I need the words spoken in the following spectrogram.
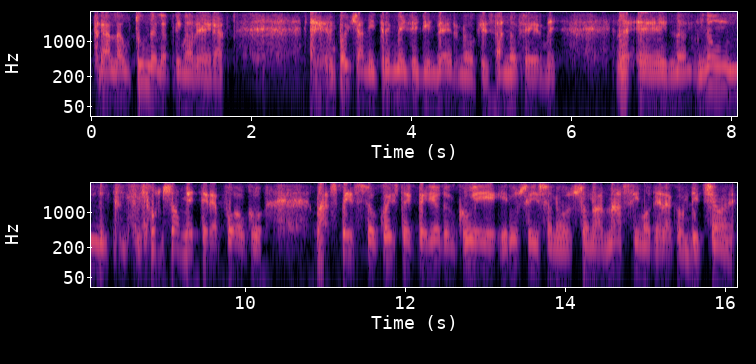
tra l'autunno e la primavera, eh, poi hanno i tre mesi d'inverno che stanno fermi. Eh, non, non, non, so mettere a fuoco, ma spesso questo è il periodo in cui i russi sono, sono al massimo della condizione.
